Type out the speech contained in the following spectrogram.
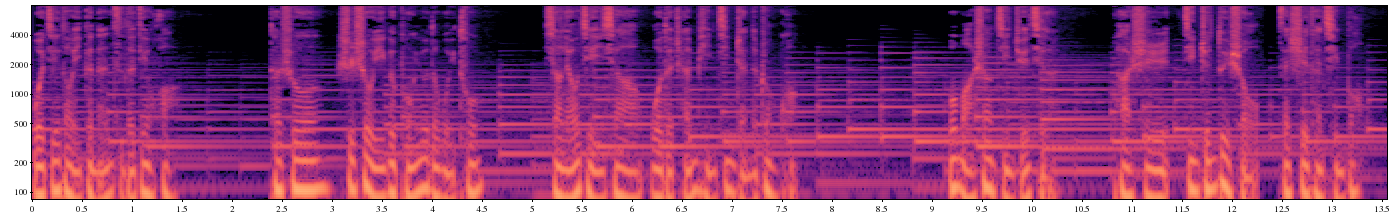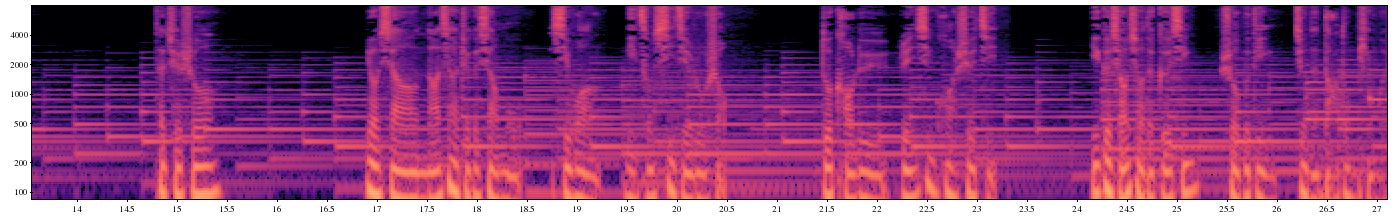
我接到一个男子的电话，他说是受一个朋友的委托，想了解一下我的产品进展的状况。我马上警觉起来，怕是竞争对手在试探情报。他却说：“要想拿下这个项目，希望你从细节入手，多考虑人性化设计。一个小小的革新，说不定就能打动评委。”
